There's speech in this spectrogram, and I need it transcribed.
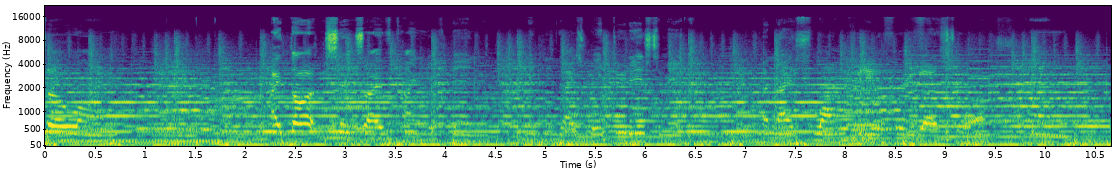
So, um, I thought since I've kind of been making you guys wait three days to make a nice long video for you guys to watch. Um,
